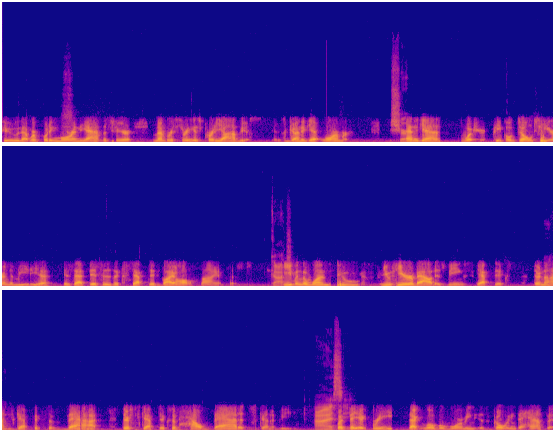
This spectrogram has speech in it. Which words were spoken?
two, that we're putting more in the atmosphere, number three is pretty obvious. It's going to get warmer. Sure. And again, what people don't hear in the media is that this is accepted by all scientists. Gotcha. Even the ones who you hear about as being skeptics, they're not mm-hmm. skeptics of that. They're skeptics of how bad it's going to be. I see. But they agree that global warming is going to happen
